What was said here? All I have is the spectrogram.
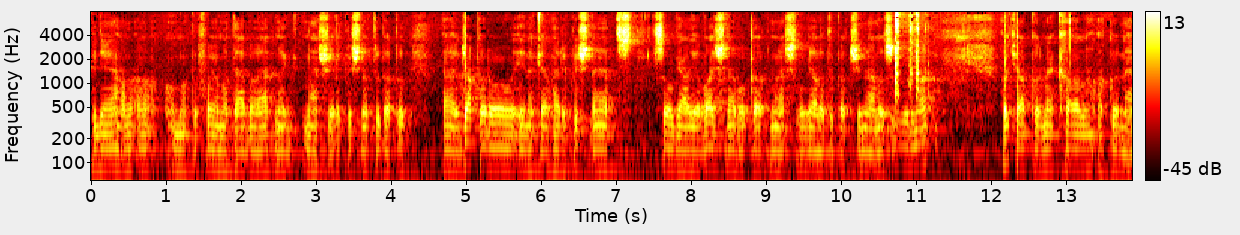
ugye a, a, annak a folyamatában át meg másféle Krishna tudatot gyakorol, énekel Hare Krishnát, szolgálja vajsnávokat, más szolgálatokat csinál az Úrnak, hogyha akkor meghal, akkor nem,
